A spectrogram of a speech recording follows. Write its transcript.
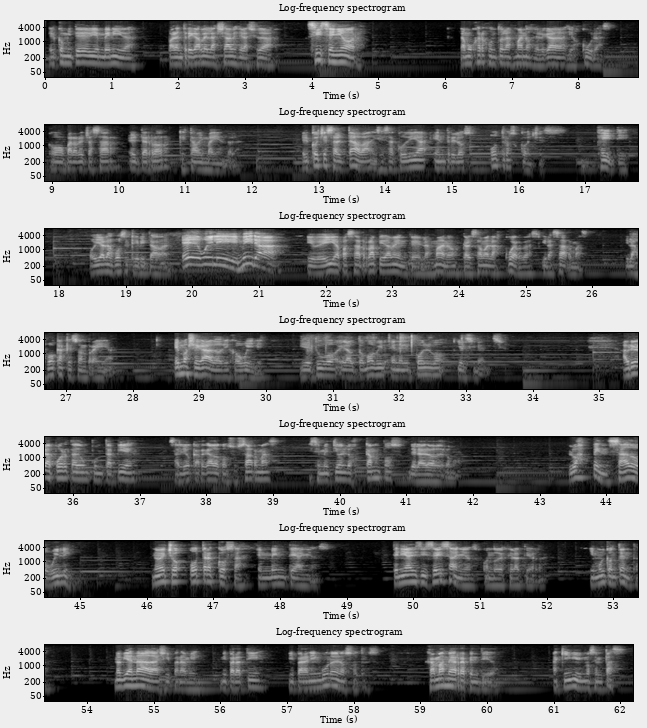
el comité de bienvenida, para entregarle las llaves de la ciudad. Sí, señor. La mujer juntó las manos delgadas y oscuras, como para rechazar el terror que estaba invadiéndola. El coche saltaba y se sacudía entre los otros coches. Katie oía las voces que gritaban, ¡Eh, Willy! ¡Mira! y veía pasar rápidamente las manos que alzaban las cuerdas y las armas, y las bocas que sonreían. Hemos llegado, dijo Willy, y detuvo el automóvil en el polvo y el silencio. Abrió la puerta de un puntapié, salió cargado con sus armas y se metió en los campos del aeródromo. ¿Lo has pensado, Willy? No he hecho otra cosa en 20 años. Tenía 16 años cuando dejé la Tierra, y muy contento. No había nada allí para mí, ni para ti, ni para ninguno de nosotros. Jamás me he arrepentido. Aquí vivimos en paz.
